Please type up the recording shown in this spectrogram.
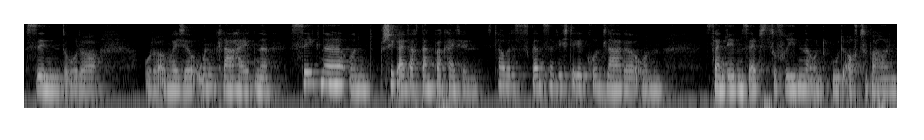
sind oder, oder irgendwelche Unklarheiten. Segne und schick einfach Dankbarkeit hin. Ich glaube, das ist ganz eine wichtige Grundlage, um sein Leben selbst zufrieden und gut aufzubauen,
